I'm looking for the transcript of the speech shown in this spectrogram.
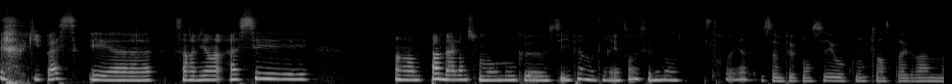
qui passent. Et euh, ça revient assez. Pas mal en ce moment, donc euh, c'est hyper intéressant et ça donne envie. C'est trop bien. Ça me fait penser au compte Instagram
